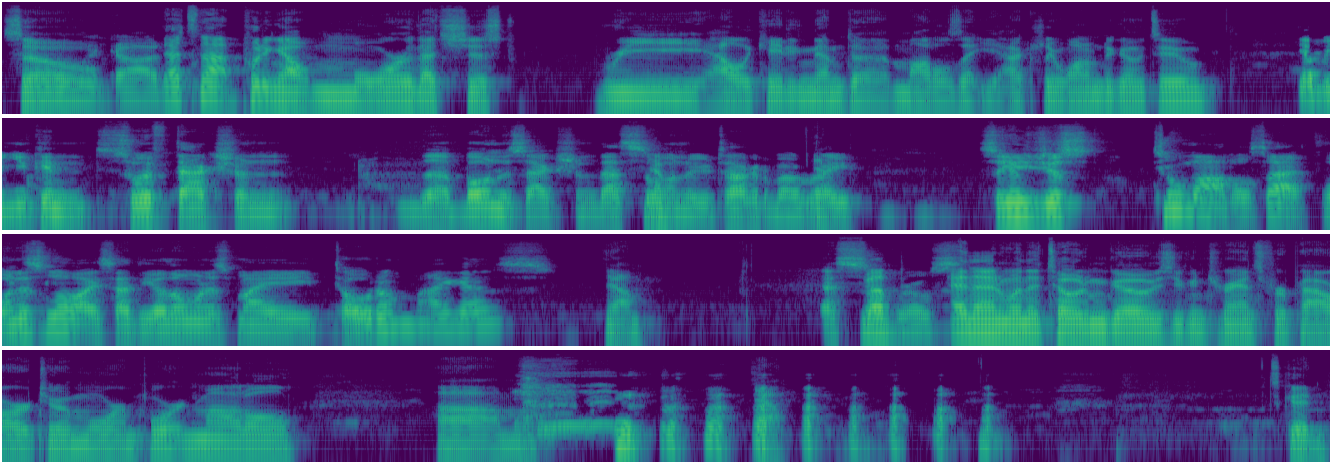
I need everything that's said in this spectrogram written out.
So Oh that's not putting out more. That's just reallocating them to models that you actually want them to go to. Yeah, but you can swift action the bonus action. That's the Yep. one that you're talking about, Yep. right? So you just two models. Ah, one is low. I said the other one is my totem. I guess. Yeah. That's so Yep. gross. And then when the totem goes, you can transfer power to a more important model. Um, yeah, it's good.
